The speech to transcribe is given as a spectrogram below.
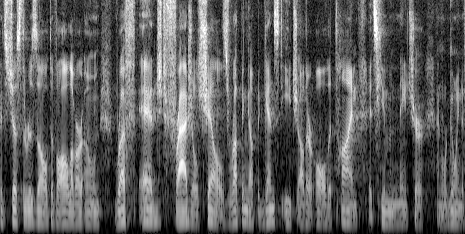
It's just the result of all of our own rough edged, fragile shells rubbing up against each other all the time. It's human nature, and we're going to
